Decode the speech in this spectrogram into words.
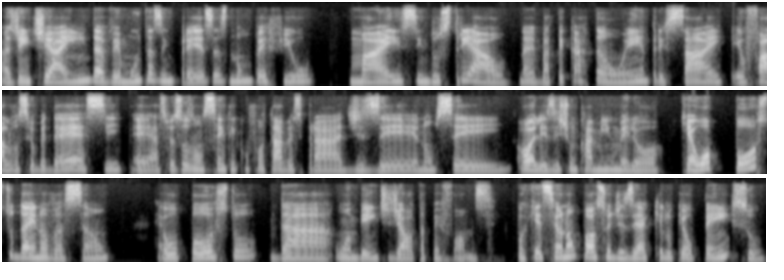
A gente ainda vê muitas empresas num perfil mais industrial, né? Bater cartão, entra e sai. Eu falo, você obedece. É, as pessoas não se sentem confortáveis para dizer, eu não sei. Olha, existe um caminho melhor, que é o oposto da inovação, é o oposto da um ambiente de alta performance. Porque se eu não posso dizer aquilo que eu penso,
